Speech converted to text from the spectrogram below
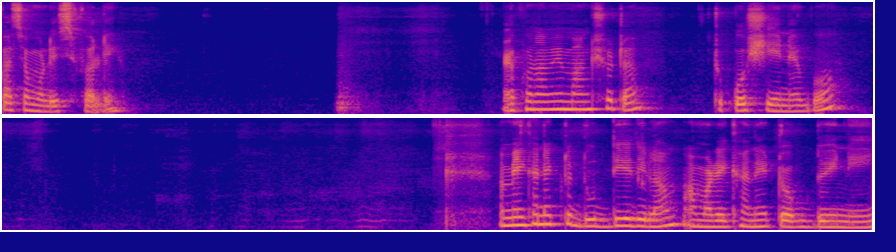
কাঁচামরিচ ফালি। এখন আমি মাংসটা একটু কষিয়ে নেব। আমি এখানে একটু দুধ দিয়ে দিলাম। আমার এখানে টক দই নেই।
